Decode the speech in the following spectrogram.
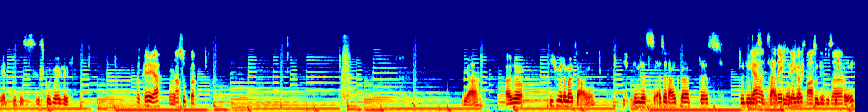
Ja, das ist, ist, gut möglich. Okay, ja, ja. na super. Ja, also ich würde mal sagen, ich bin jetzt sehr, sehr dankbar, dass du dir ja, diese Zeit genommen hast Spaß für dieses Gespräch.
